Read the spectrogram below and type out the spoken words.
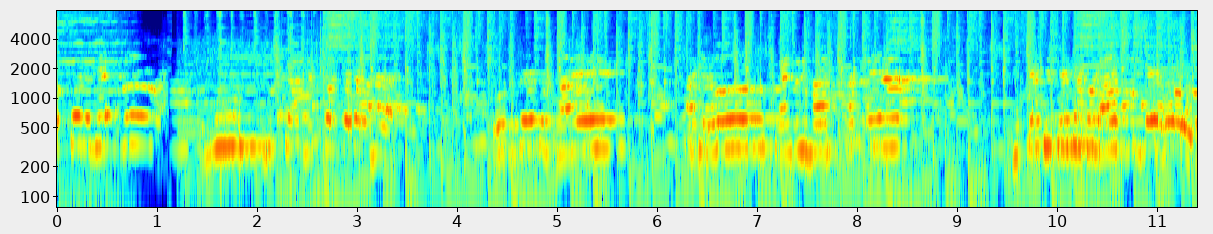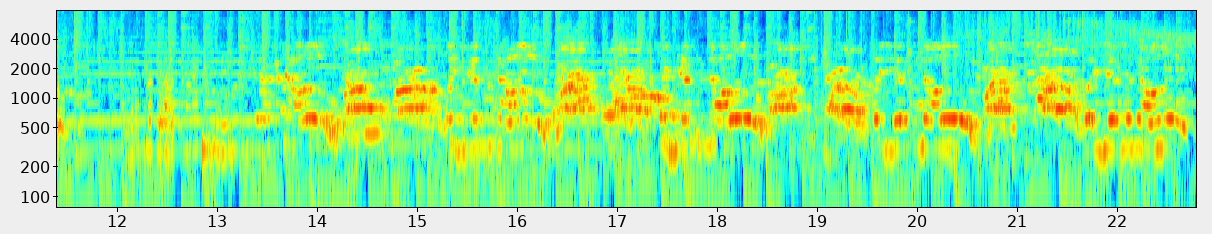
ਉੱਪਰ ਵੇਖੋ ਸਮੂਹ ਮੁੱਖਾ ਨਿਕਲ ਰਿਹਾ ਹੈ ਉੱਠਦੇ ਉਠਾਏ ਅੱਜ ਰੋਜ਼ ਕੈਂਡਲ ਮਾਰਚ ਕਰ ਰਹੇ ਆ ਜਿੱਥੇ ਜਿੱਥੇ ਮੈਂ ਕੋਲ ਆਪ ਹੁੰਦੇ ਹੋ ਭਈਏ ਬੁਝਾਓ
